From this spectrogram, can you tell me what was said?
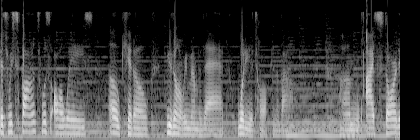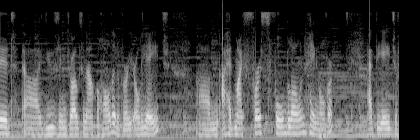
His response was always, Oh, kiddo, you don't remember that. What are you talking about? Um, I started uh, using drugs and alcohol at a very early age. Um, I had my first full blown hangover at the age of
